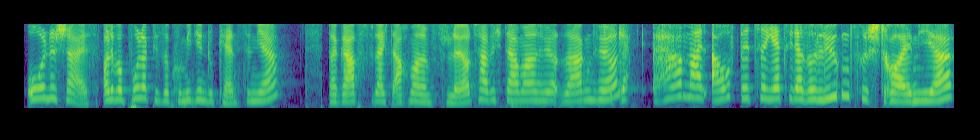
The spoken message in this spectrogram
Ohne Scheiß. Oliver Polak, dieser Comedian, du kennst ihn ja. Da gab es vielleicht auch mal einen Flirt, habe ich da mal hör sagen hören. Hör mal auf, bitte, jetzt wieder so Lügen zu streuen hier.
